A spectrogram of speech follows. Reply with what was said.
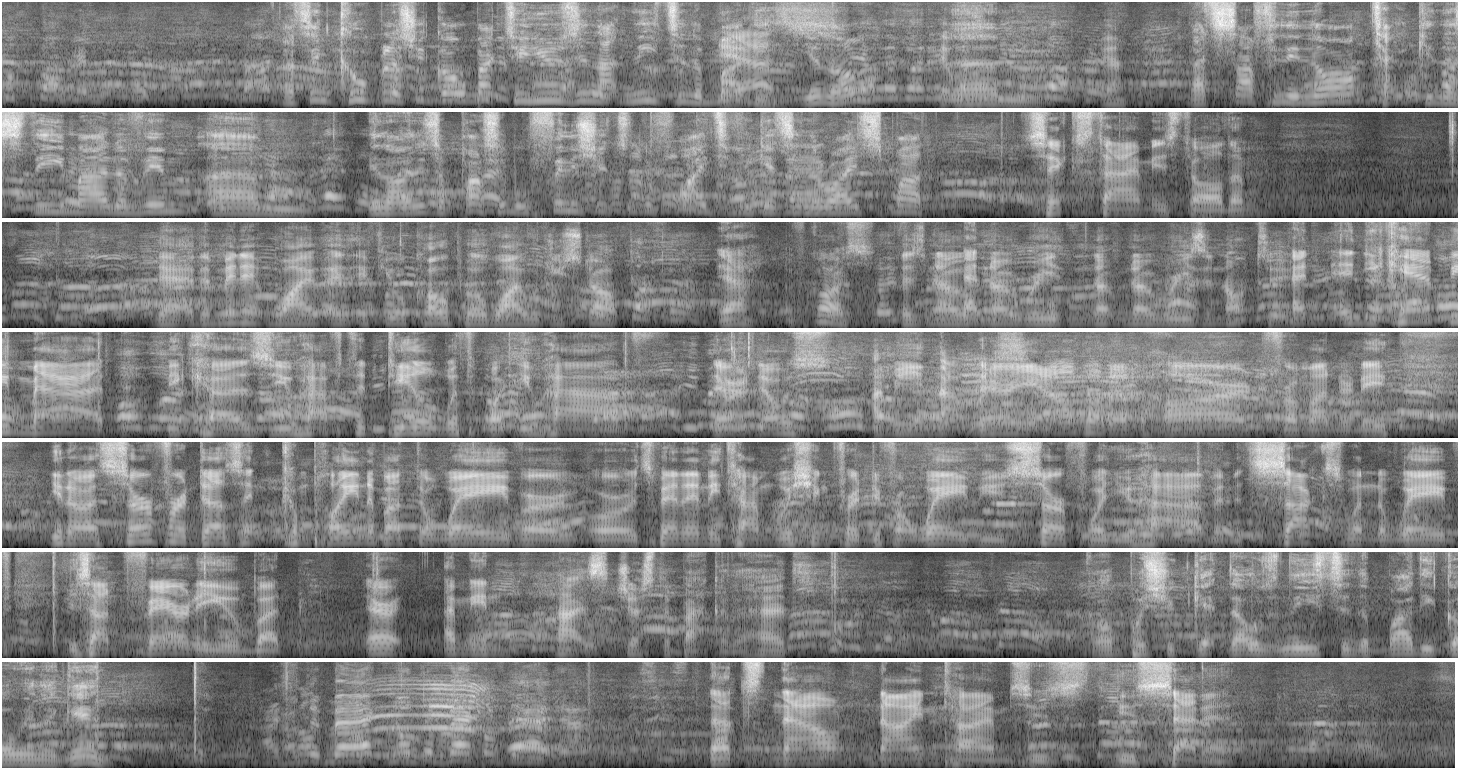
I think Kupla should go back to using that knee to the body, Yes. you know? Um, Yeah. that's softening up, taking the steam out of him. Um, you know, there's a possible finisher to the fight if he gets in the right spot. Sixth time he's told him. Yeah, at the minute, why? If you're Kulpa, why would you stop? Yeah, of course. There's no And- no reason no, no reason not to. And, and you can't be mad because you have to deal with what you have. There, those, I mean, that there he elbowed him hard from underneath. You know, a surfer doesn't complain about the wave or, or spend any time wishing for a different wave. You surf what you have, and it sucks when the wave is unfair to you. But there, I mean, that's just the back of the head. Kulpa should get those knees to the body going again. Not the back, not the back of that. yeah. that's now nine times he's he's said it.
